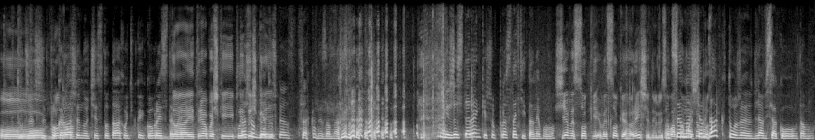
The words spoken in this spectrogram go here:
О, тут же ж ну покрашено, чистота, хоч і коври да. і тряпочки, і А плиточка. щоб і... дідушка не замерзла. Він же старенький, щоб простатіта не було. Ще високе, високе горище, дивлюся. у вас Це там нас майже просто- чердак теж для всякого там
